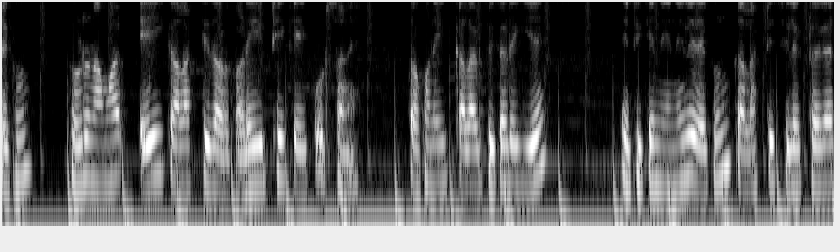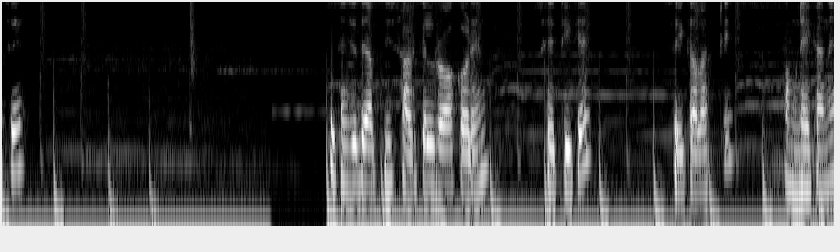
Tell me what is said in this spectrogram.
দেখুন, ধরুন আমার এই কালারটি দরকার, এই ঠিক এই পোর্শনে তখন এই কালার পিকারে গিয়ে এটিকে নিয়ে নিলে দেখুন কালারটি সিলেক্ট হয়ে গেছে। এখানে যদি আপনি সার্কেল ড্র করেন, সেটিকে সেই কালারটি আপনি এখানে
